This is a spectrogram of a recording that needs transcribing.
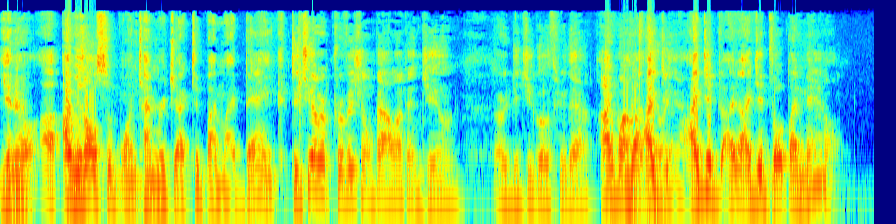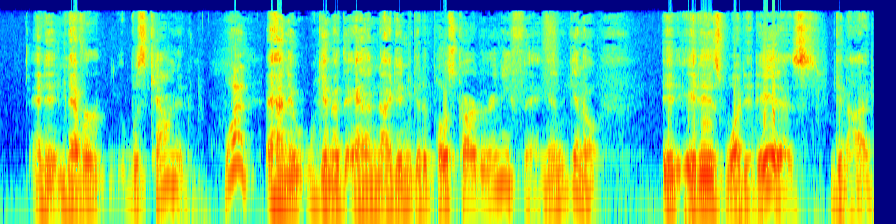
You yeah. know, uh, I was also one time rejected by my bank. Did you have a provisional ballot in June, or did you go through that? I wound no, up doing I did, I did. I, I did vote by mail, and it never was counted. What? And it, you know, and I didn't get a postcard or anything. And you know, it, it is what it is. You know, I,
